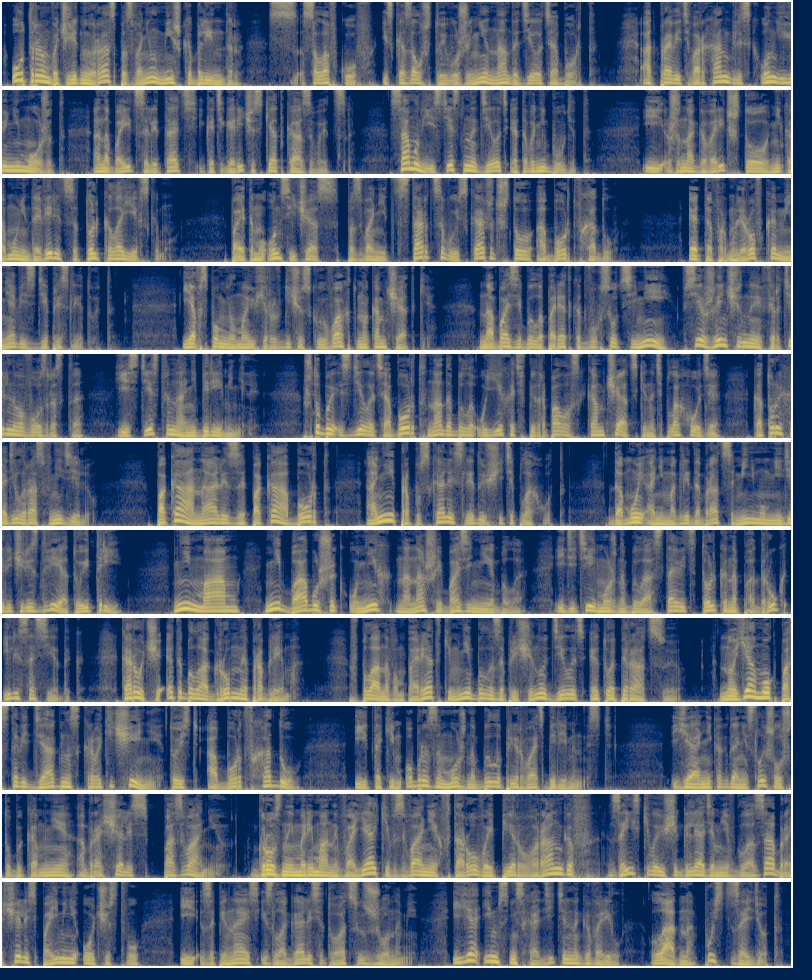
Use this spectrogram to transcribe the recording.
Утром в очередной раз позвонил Мишка Блиндер, с Соловков и сказал, что его жене надо делать аборт. Отправить в Архангельск он ее не может, она боится летать и категорически отказывается. Сам он, естественно, делать этого не будет. И жена говорит, что никому не доверится, только Лаевскому. Поэтому он сейчас позвонит Старцеву и скажет, что аборт в ходу. Эта формулировка меня везде преследует. Я вспомнил мою хирургическую вахту на Камчатке. На базе было порядка 200 семей, все женщины фертильного возраста, Естественно, они беременели. Чтобы сделать аборт, надо было уехать в Петропавловск-Камчатский на теплоходе, который ходил раз в неделю. Пока анализы, пока аборт, они пропускали следующий теплоход. Домой они могли добраться минимум недели через две, а то и три. Ни мам, ни бабушек у них на нашей базе не было, и детей можно было оставить только на подруг или соседок. Короче, это была огромная проблема. В плановом порядке мне было запрещено делать эту операцию, но я мог поставить диагноз кровотечения, то есть аборт в ходу, и таким образом можно было прервать беременность. Я никогда не слышал, чтобы ко мне обращались по званию. Грозные мариманы-вояки в званиях второго и первого рангов, заискивающе глядя мне в глаза, обращались по имени-отчеству и, запинаясь, излагали ситуацию с женами. И я им снисходительно говорил «Ладно, пусть зайдет».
